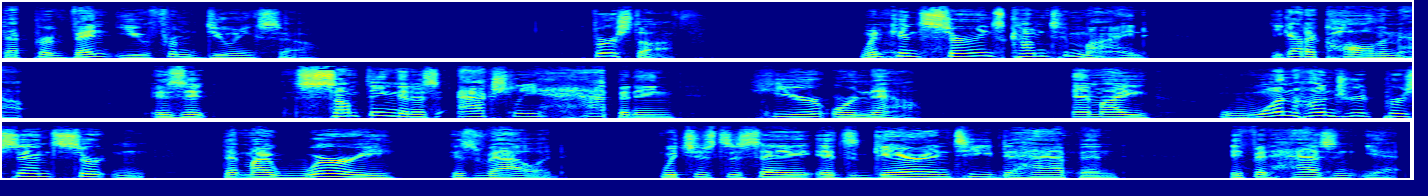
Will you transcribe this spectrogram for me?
that prevent you from doing so? First off, when concerns come to mind, you got to call them out. Is it something that is actually happening here or now? Am I 100% certain that my worry is valid, which is to say, it's guaranteed to happen if it hasn't yet?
